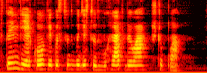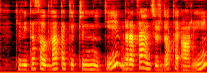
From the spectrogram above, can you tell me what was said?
w tym wieku, w wieku 122 lat, była szczupła. Czyli to są dwa takie czynniki. Wracając już do teorii,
